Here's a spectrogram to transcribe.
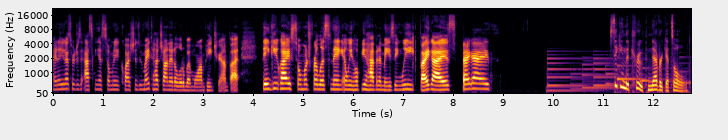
I know you guys were just asking us so many questions. We might touch on it a little bit more on Patreon, but thank you guys so much for listening, and we hope you have an amazing week. Bye, guys. Bye, guys. Seeking the truth never gets old.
